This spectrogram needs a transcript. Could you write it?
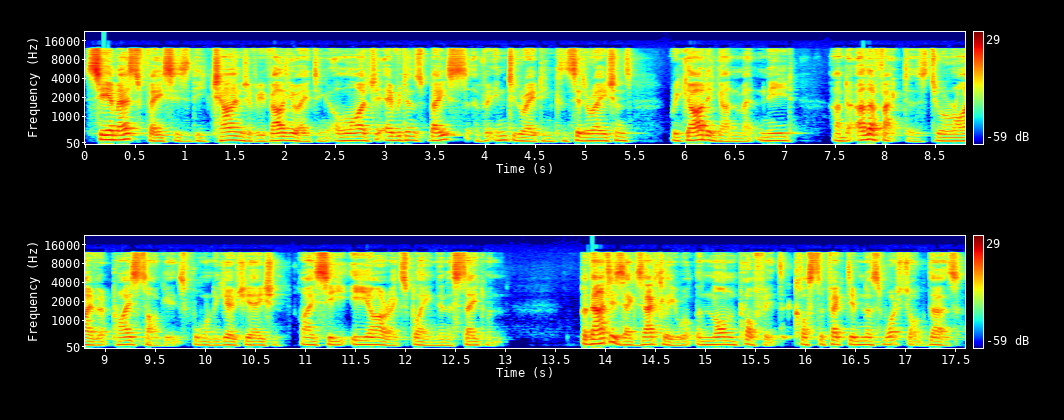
CMS faces the challenge of evaluating a large evidence base of integrating considerations regarding unmet need and other factors to arrive at price targets for negotiation, ICER explained in a statement. But that is exactly what the non profit cost effectiveness watchdog does.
